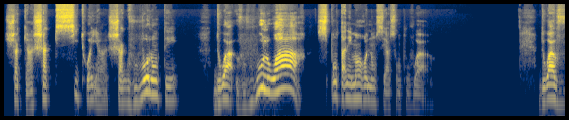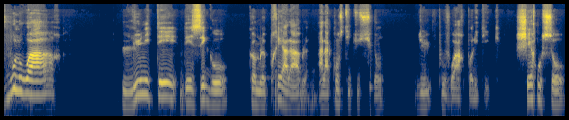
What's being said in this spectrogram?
chacun, chaque citoyen, chaque volonté doit vouloir spontanément renoncer à son pouvoir, doit vouloir l'unité des égaux comme le préalable à la constitution du pouvoir politique. Chez Rousseau,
